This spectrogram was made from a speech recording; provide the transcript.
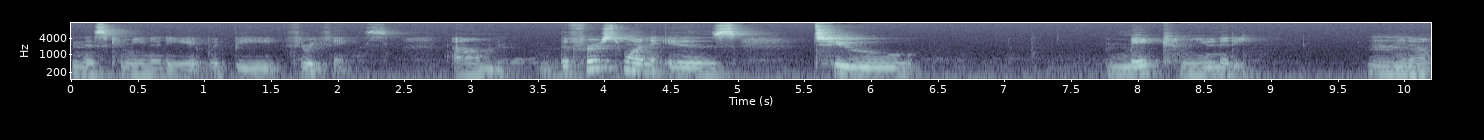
in this community, it would be three things. Um, the first one is to make community. Mm. You know,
